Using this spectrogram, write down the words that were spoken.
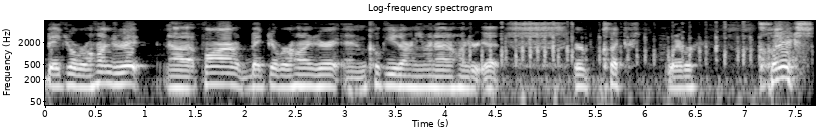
baked over 100, uh, farm, baked over 100, and cookies aren't even at 100 yet. Or clicks, whatever. Clicks!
